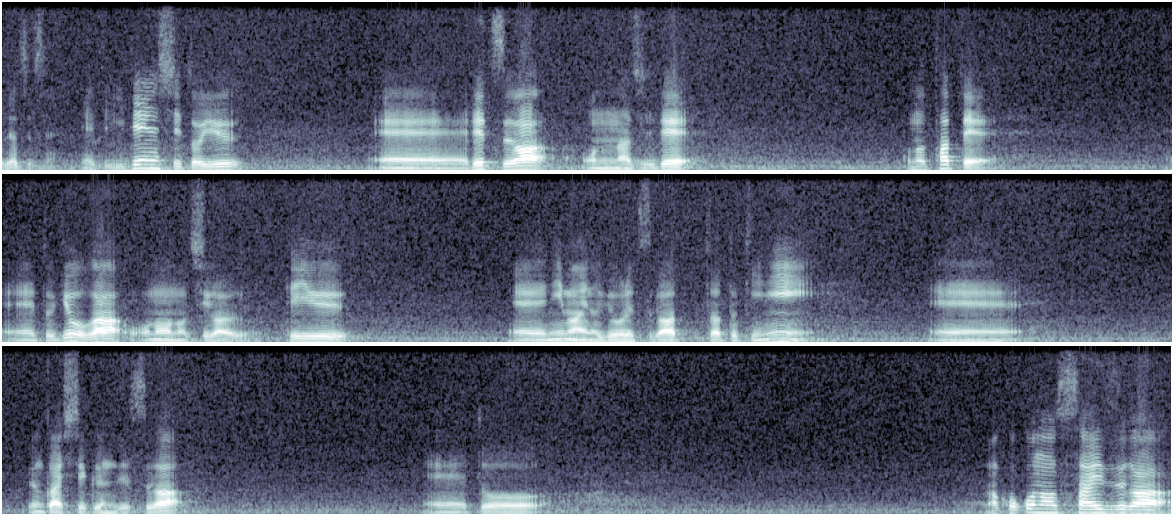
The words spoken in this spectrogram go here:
うやつですね、えー、と遺伝子という、えー、列は同じでこの縦、えー、と行がおのおの違うっていうえー、2枚の行列があった時に、えー、分解していくんですがえっ、ー、と、まあ、ここのサイズが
